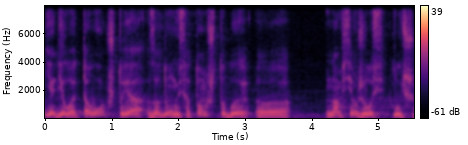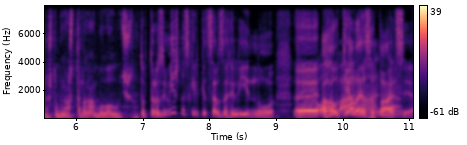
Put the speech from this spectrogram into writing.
я делаю от того, что я задумываюсь о том, чтобы э, нам всем жилось лучше, чтобы наша страна была лучше. Тобто розумієш, наскільки це взагалі ну, е, Пропаганда. оголтєла ситуація?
